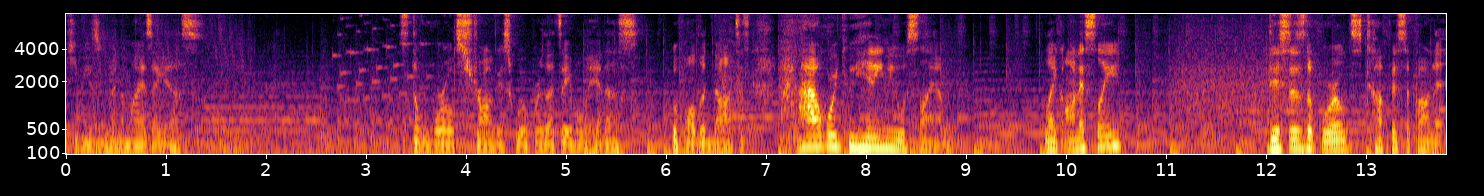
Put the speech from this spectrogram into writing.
Keep using Minimize, I guess. It's the world's strongest Wooper that's able to hit us with all the nonsense. How are you hitting me with Slam? Like, honestly, this is the world's toughest opponent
